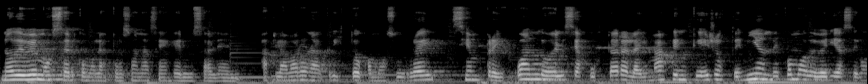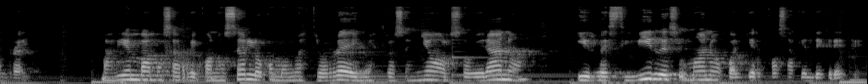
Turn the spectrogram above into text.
No debemos ser como las personas en Jerusalén. Aclamaron a Cristo como su rey siempre y cuando Él se ajustara a la imagen que ellos tenían de cómo debería ser un rey. Más bien vamos a reconocerlo como nuestro rey, nuestro Señor, soberano, y recibir de su mano cualquier cosa que Él decrete.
